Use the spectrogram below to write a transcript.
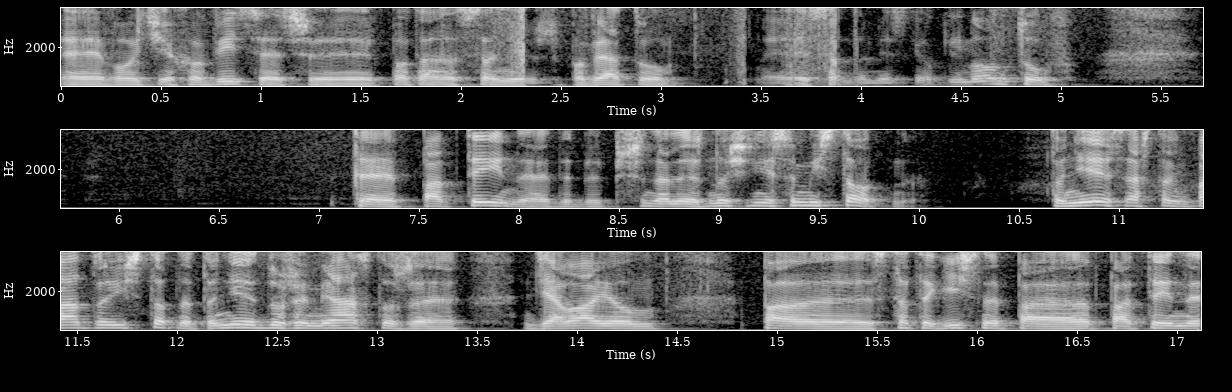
e, Wojciechowice, czy po tej stronie już powiatu e, sandomierskiego Klimontów, te partyjne gdyby, przynależności nie są istotne. To nie jest aż tak bardzo istotne. To nie jest duże miasto, że działają pa, strategiczne pa, partyjne,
